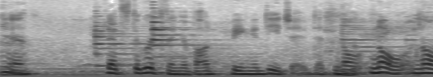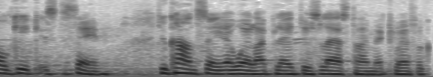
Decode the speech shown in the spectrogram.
yeah. That's the good thing about being a DJ. That no, no, no gig is the same. You can't say, oh, "Well, I played this last time at twelve o'clock."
